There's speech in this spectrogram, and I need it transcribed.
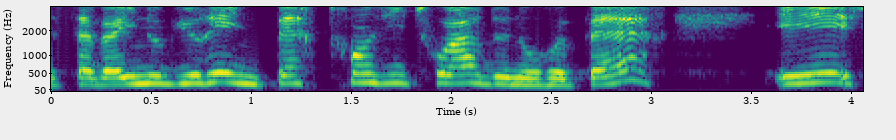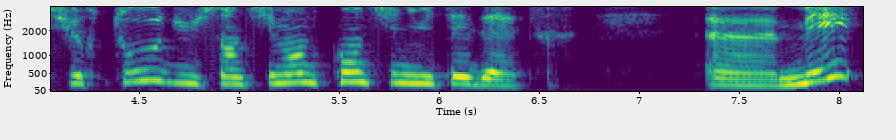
ça va inaugurer une perte transitoire de nos repères et surtout du sentiment de continuité d'être. Euh, mais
